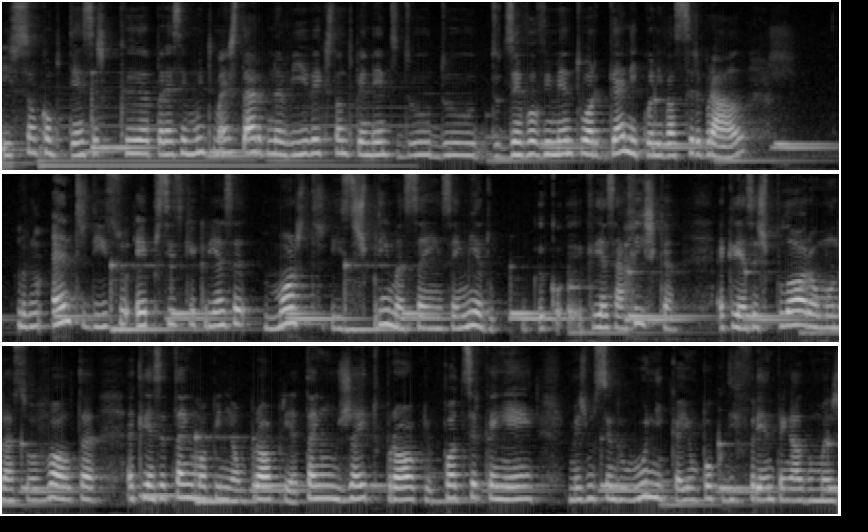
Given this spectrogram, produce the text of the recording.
isto são competências que aparecem muito mais tarde na vida e que estão dependentes do, do, do desenvolvimento orgânico a nível cerebral. Antes disso, é preciso que a criança mostre e se exprima sem, sem medo. A criança arrisca, a criança explora o mundo à sua volta, a criança tem uma opinião própria, tem um jeito próprio, pode ser quem é, mesmo sendo única e um pouco diferente em algumas,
